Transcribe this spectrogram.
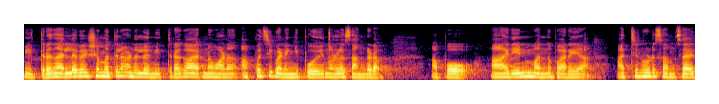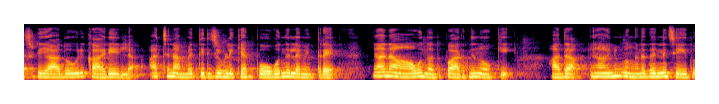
മിത്ര നല്ല വിഷമത്തിലാണല്ലോ. മിത്ര കാരണമാണ് അപ്പച്ചി പിണങ്ങിപ്പോയെന്നുള്ള സങ്കടം. അപ്പോൾ ആര്യനും വന്ന് പറയാ അച്ഛനോട് സംസാരിച്ചിട്ട് യാതൊരു കാര്യമില്ല. അച്ഛൻ അമ്മയെ തിരിച്ച് വിളിക്കാൻ പോകുന്നില്ല മിത്രേ. ഞാൻ ആവുന്നത് പറഞ്ഞു നോക്കി. അതാ ഞാനും അങ്ങനെ തന്നെ ചെയ്തു.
